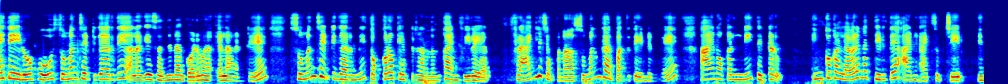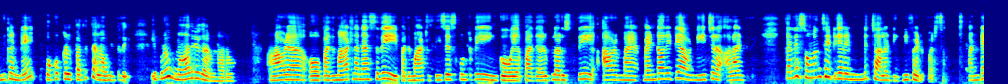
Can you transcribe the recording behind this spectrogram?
అయితే ఈ లోపు సుమన్ శెట్టి గారిది అలాగే సంజన గొడవ ఎలా అంటే సుమన్ శెట్టి గారిని తొక్కలో కెప్టెన్ అన్నందుకు ఆయన ఫీల్ అయ్యారు ఫ్రాంక్లీ చెప్పనా సుమన్ గారి పద్ధతి ఏంటంటే ఆయన ఒకళ్ళని తిట్టడు. ఇంకొకళ్ళు ఎవరైనా తిడితే ఆయన యాక్సెప్ట్ చేయరు. ఎందుకంటే ఒక్కొక్కళ్ళ పద్ధతి అలా ఉంటుంది. ఇప్పుడు మాధురి గారు ఉన్నారు. ఆవిడ ఓ పది మాటలు అనేస్తుంది పది మాటలు తీసేసుకుంటుంది ఇంకో పది అరుపులు అరుస్తుంది. ఆవిడ మెంటాలిటీ ఆవిడ నేచర్ అలాంటిది. కానీ సుమన్ శెట్టి గారు ఏంటంటే చాలా డిగ్నిఫైడ్ పర్సన్ అంటే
